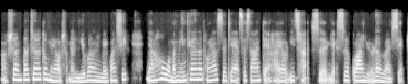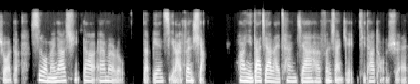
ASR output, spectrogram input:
好像大家都没有什么疑问，没关系。然后我们明天呢，同样时间也是三点，还有一场是也是关于论文写作的，是我们邀请到 Emerald 的编辑来分享，欢迎大家来参加和分享给其他同学。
